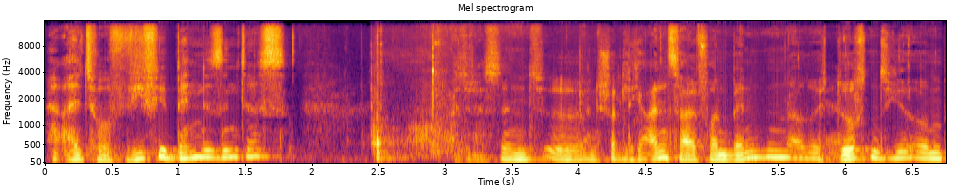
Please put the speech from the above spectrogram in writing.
Herr Althoff, wie viele Bände sind das? Also das sind äh, eine stattliche Anzahl von Bänden. Also es dürften sich um,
